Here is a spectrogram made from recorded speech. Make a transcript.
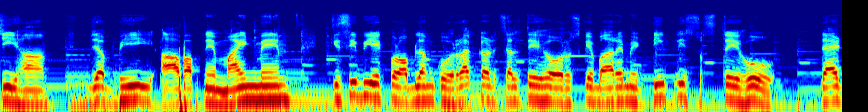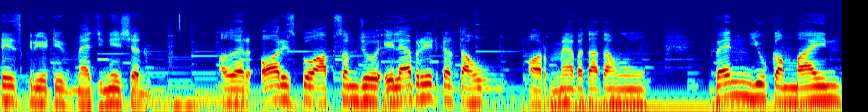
जी हाँ। जब भी आप अपने माइंड में किसी भी एक प्रॉब्लम को रख कर चलते हो और उसके बारे में डीपली सोचते हो दैट इज़ क्रिएटिव इमेजिनेशन अगर और इसको आप समझो एलेबरेट करता हूँ और मैं बताता हूँ। When you combine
